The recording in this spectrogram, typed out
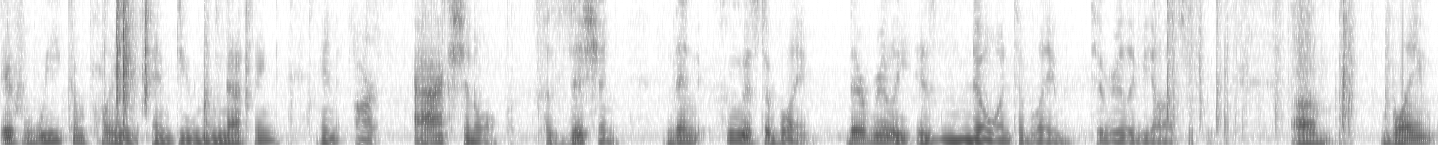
If we complain and do nothing in our actional position, then who is to blame? There really is no one to blame, to really be honest with you. Um, blame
